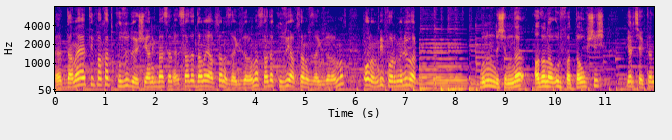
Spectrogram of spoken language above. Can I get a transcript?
E, dana eti fakat kuzu döşü. Yani mesela sade dana yapsanız da güzel olmaz. Sade kuzu yapsanız da güzel olmaz. Onun bir formülü var. Bunun dışında Adana, Urfa, tavuk şiş gerçekten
